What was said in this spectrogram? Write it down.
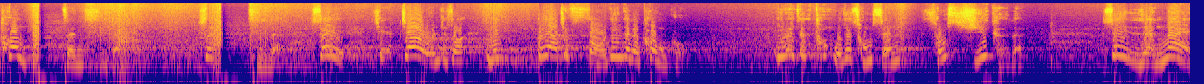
痛苦真实的，是真实的。所以加加尔文就说，你不要去否定这个痛苦，因为这个痛苦是从神从许可的，所以忍耐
